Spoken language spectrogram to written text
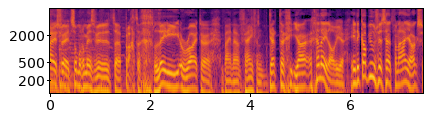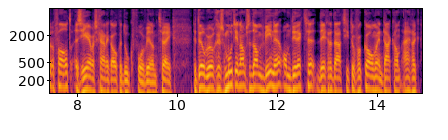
Dire. Sommige mensen vinden het uh, prachtig. Lady Writer, bijna 35 jaar geleden alweer. In de kampioenswedstrijd van Ajax valt zeer waarschijnlijk ook het doek voor Willem II. De Tilburgers moeten in Amsterdam winnen om directe degradatie te voorkomen. En daar kan eigenlijk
